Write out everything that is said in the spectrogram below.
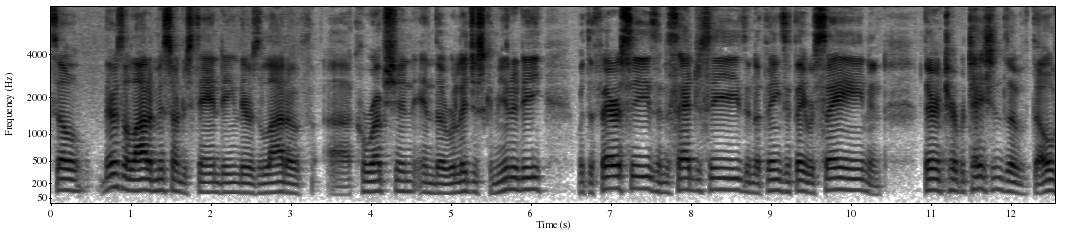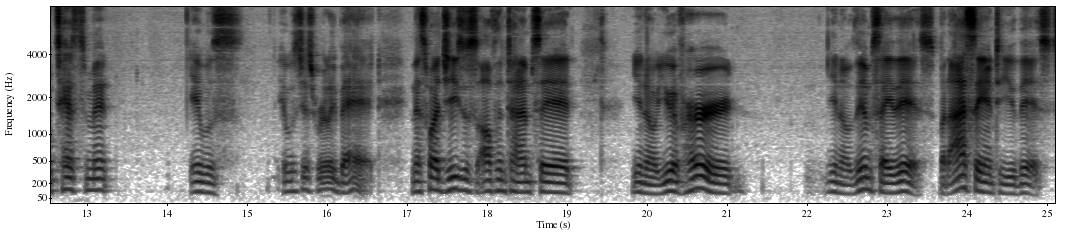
So there's a lot of misunderstanding. There's a lot of uh, corruption in the religious community with the Pharisees and the Sadducees and the things that they were saying and their interpretations of the Old Testament. It was It was just really bad. And that's why Jesus oftentimes said, you know, you have heard, you know, them say this, but I say unto you this,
